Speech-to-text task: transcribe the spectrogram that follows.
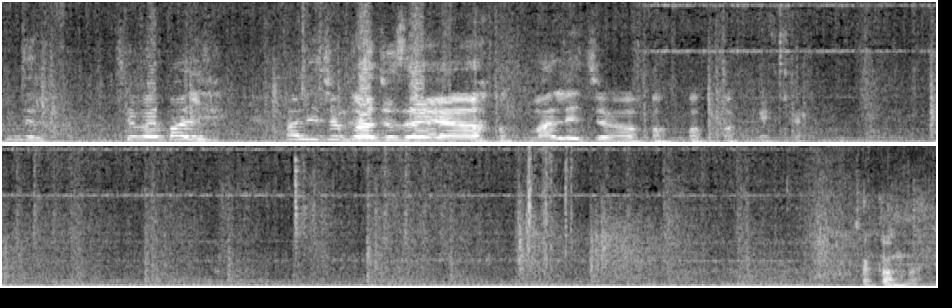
힘들어. 제발 빨리, 빨리 좀 가주세요. 빨리 좀. 잠깐만요.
